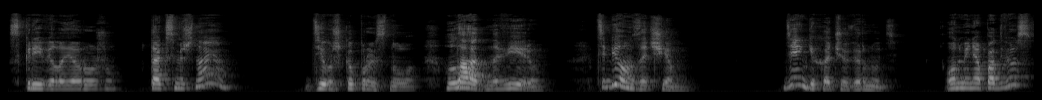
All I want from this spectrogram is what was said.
скривила я рожу. Так смешная? Девушка прыснула. Ладно, верю. Тебе он зачем? Деньги хочу вернуть. Он меня подвез,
